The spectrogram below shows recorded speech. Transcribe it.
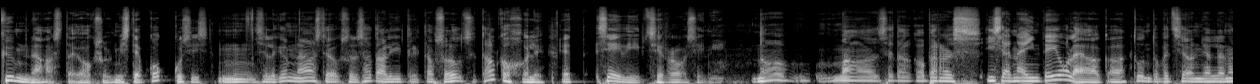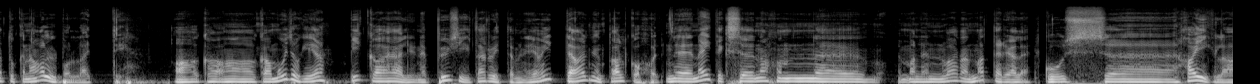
kümne aasta jooksul, mis teeb kokku siis mm, selle kümne aasta jooksul sada liitrit absoluutset alkoholi, et see viib tsirroosini no ma seda ka pärast ise näinud ei ole, aga tundub, et see on jälle natukene allpool latti. aga, aga muidugi jah, pikaajaline püsiv tarvitamine ja mitte ainult alkohol. näiteks noh, on, ma olen vaadanud materjale, kus äh, haigla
